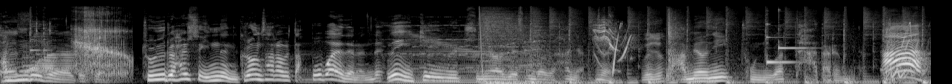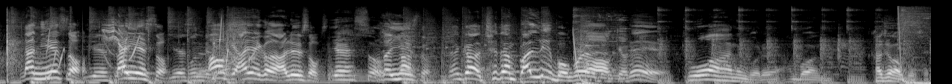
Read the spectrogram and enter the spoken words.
감도 줘야 되고 조율을 할 수 있는 그런 사람을 딱 뽑아야 되는데 왜 이 게임을 중요하게 생각을 하냐 네. 왜죠? 라면이 종류가 다 다릅니다 아, 난 이해했어. 나 이해했어. 이해했어. 아, 오케이. 아니야, 이거 알려줄 수 없어. 이해했어 나 이해했어. 그러니까 최대한 빨리 먹어야 아, 오케이, 되는데 좋아하는 거를 한번 가져가 보세요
